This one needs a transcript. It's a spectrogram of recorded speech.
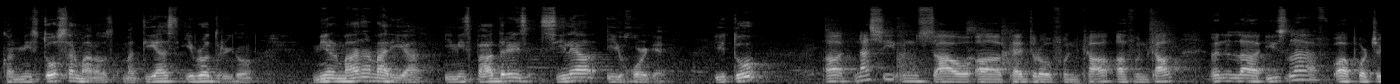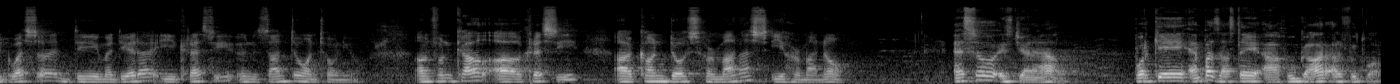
con mis dos hermanos, Matías y Rodrigo, mi hermana María y mis padres, Cilia y Jorge. ¿Y tú? Uh, nací en Sao uh, Pedro Funcal, uh, Funcal, en la isla uh, portuguesa de Madeira y crecí en Santo Antonio. En Funcal uh, crecí uh, con dos hermanas y hermano. Eso es genial. ¿Por qué empezaste a jugar al fútbol?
